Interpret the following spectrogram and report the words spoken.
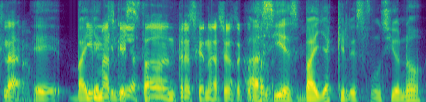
claro. Eh, y más que, ya ha estado en tres generaciones de consolas. Así es, vaya que les funcionó.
